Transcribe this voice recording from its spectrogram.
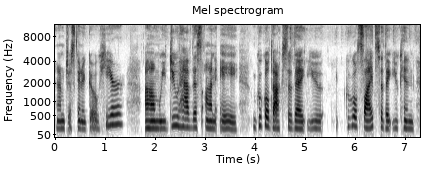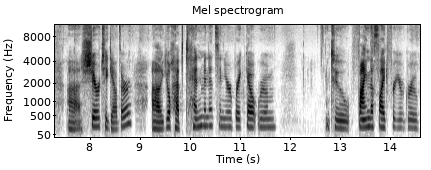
And I'm just going to go here. Um, we do have this on a Google Doc so that you Google Slides so that you can uh, share together. Uh, you'll have 10 minutes in your breakout room to find the slide for your group,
